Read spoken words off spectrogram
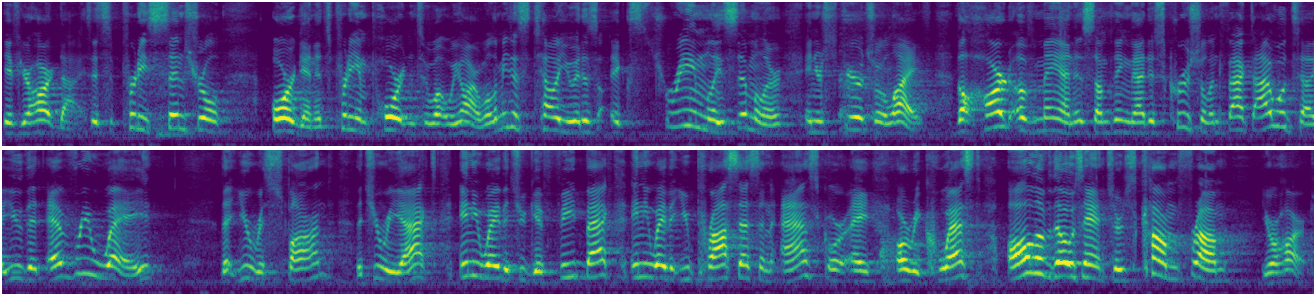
if your heart dies. It's a pretty central organ. It's pretty important to what we are. Well, let me just tell you, it is extremely similar in your spiritual life. The heart of man is something that is crucial. In fact, I will tell you that every way that you respond, that you react, any way that you give feedback, any way that you process an ask or a or request, all of those answers come from your heart.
